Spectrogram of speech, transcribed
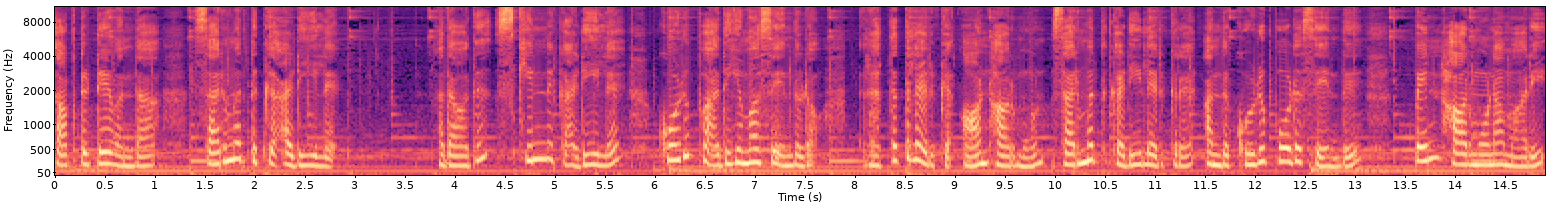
சாப்பிட்டுட்டே வந்தால் சருமத்துக்கு அடியில் அதாவது ஸ்கின்னுக்கு அடியில் கொழுப்பு அதிகமாக சேர்ந்துடும். ரத்தத்தில் இருக்க ஆண் ஹார்மோன் சருமத்துக்கு அடியில் இருக்கிற அந்த கொழுப்போடு சேர்ந்து பெண் ஹார்மோனாக மாறி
